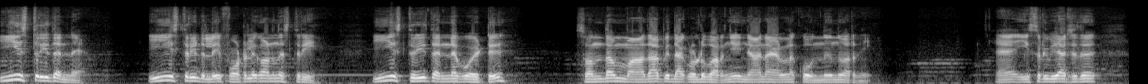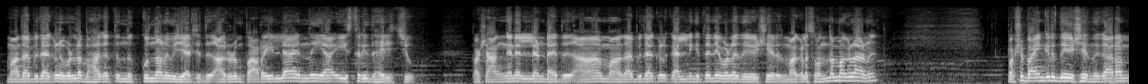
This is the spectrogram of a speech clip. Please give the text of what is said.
ഈ സ്ത്രീ തന്നെ ഈ സ്ത്രീ ഉണ്ടല്ലോ ഈ ഫോട്ടോയിൽ കാണുന്ന സ്ത്രീ. ഈ സ്ത്രീ തന്നെ പോയിട്ട് സ്വന്തം മാതാപിതാക്കളോട് പറഞ്ഞ് ഞാൻ അയാളെ കൊന്നു എന്ന് പറഞ്ഞ്. ഈ സ്ത്രീ വിചാരിച്ചത് മാതാപിതാക്കൾ ഇവളുടെ ഭാഗത്ത് നിൽക്കുന്നാണ് വിചാരിച്ചത്. ആരോടും പറയില്ല എന്ന് ഈ സ്ത്രീ ധരിച്ചു. പക്ഷെ അങ്ങനെയല്ല ഉണ്ടായത്. ആ മാതാപിതാക്കൾക്ക് അല്ലെങ്കിൽ തന്നെ ഇവളെ ദേഷ്യമായിരുന്നു. മകൾ സ്വന്തം മകളാണ്. പക്ഷെ ഭയങ്കര ദേഷ്യമായിരുന്നു. കാരണം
